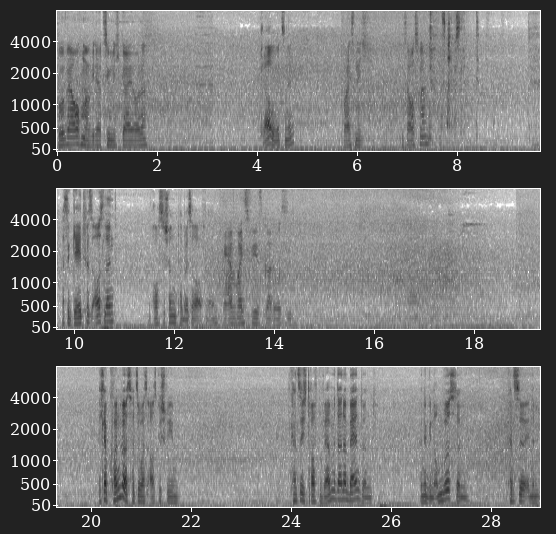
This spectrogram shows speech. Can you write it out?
Tour wäre auch mal wieder ziemlich geil, oder? Klar, wo du denn? Weiß nicht. Ins Ausland? Ins Ausland. Hast du Geld fürs Ausland? Da brauchst du schon ein paar bessere Aufnahmen. Ja, weiß, wie es gerade aussieht. Ich glaube, Converse hat sowas ausgeschrieben. Kannst du dich drauf bewerben mit deiner Band und wenn du genommen wirst, dann kannst du in einem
